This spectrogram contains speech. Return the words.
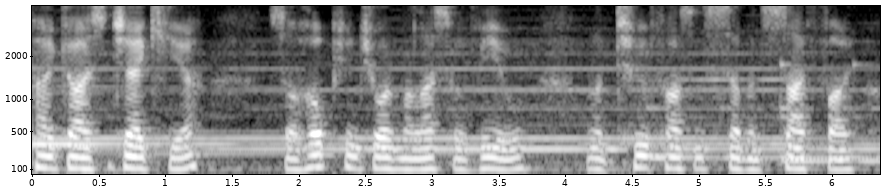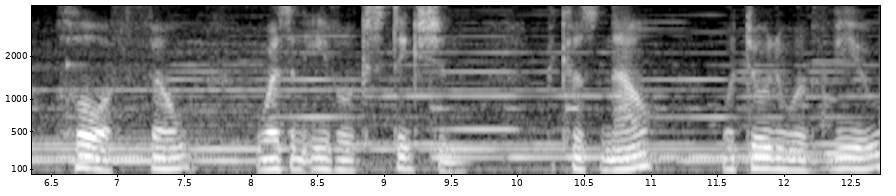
Hi guys, Jake here. So I hope you enjoyed my last review on a 2007 sci-fi horror film Resident Evil Extinction. Because now we're doing a review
